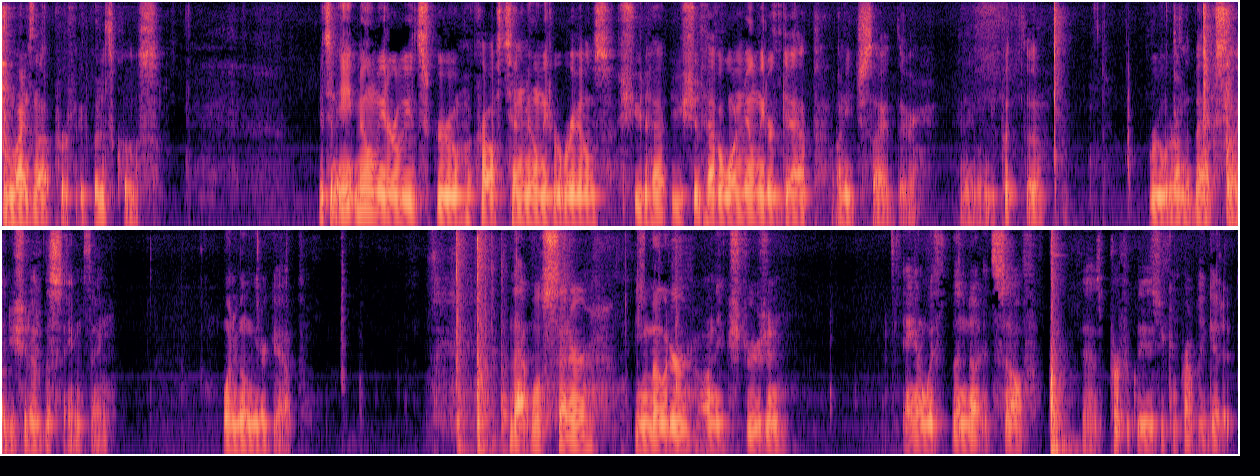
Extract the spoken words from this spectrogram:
and mine's not perfect, but it's close. It's an 8 millimeter lead screw across 10 millimeter rails. You should have, you should have a 1 millimeter gap on each side there. And then when you put the ruler on the back side, you should have the same thing. 1 millimeter gap. That will center the motor on the extrusion and with the nut itself as perfectly as you can probably get it.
